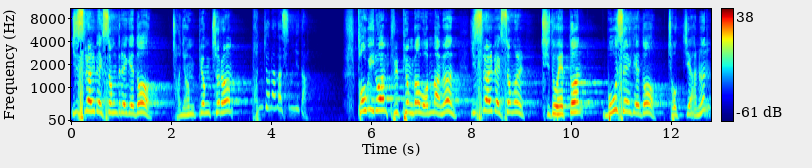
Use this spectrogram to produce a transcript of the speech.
이스라엘 백성들에게도 전염병처럼 번져나갔습니다. 더욱 이러한 불평과 원망은 이스라엘 백성을 지도했던 모세에게도 적지 않은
